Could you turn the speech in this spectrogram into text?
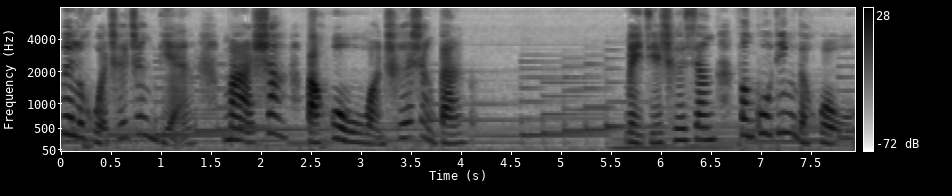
为了火车正点，马上把货物往车上搬。每节车厢放固定的货物，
